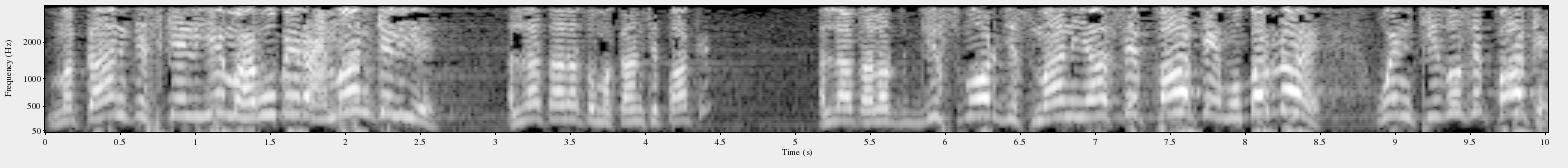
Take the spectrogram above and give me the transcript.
مکان کس کے لیے؟ محبوب رحمان کے لیے۔ اللہ تعالیٰ تو مکان سے پاک ہے۔ اللہ تعالیٰ تو جسم اور جسمانیات سے پاک ہے، مبرہ ہے۔ وہ ان چیزوں سے پاک ہے۔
